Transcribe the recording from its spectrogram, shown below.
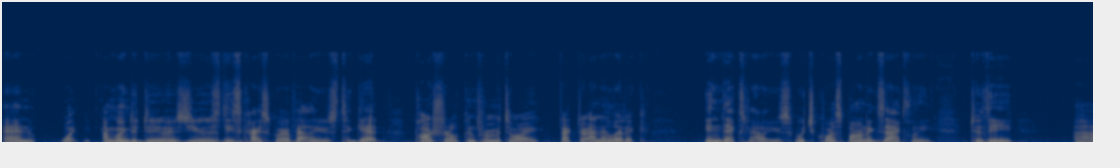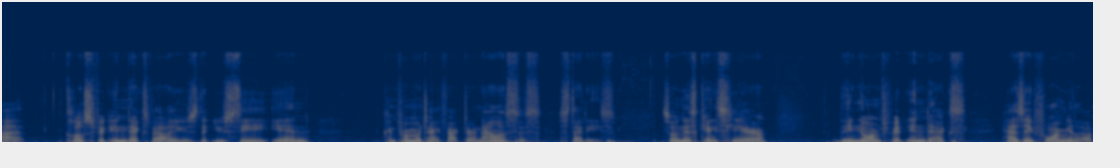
And what I'm going to do is use these chi-square values to get partial confirmatory factor analytic index values, which correspond exactly to the uh, close fit index values that you see in confirmatory factor analysis studies. So in this case here, the normed fit index has a formula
